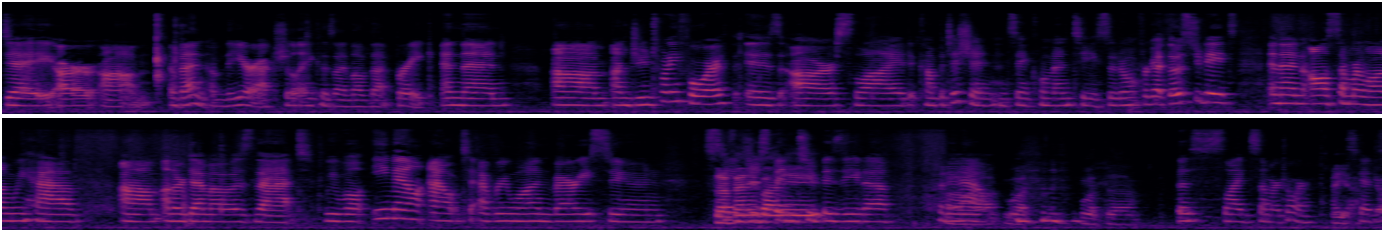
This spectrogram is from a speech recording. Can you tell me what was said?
day, our um, event of the year, actually, because I love that break. And then um, on June 24th is our slide competition in San Clemente. So don't forget those two dates. And then all summer long, we have um, other demos that we will email out to everyone very soon. So if Steve's just been too busy to put it Uh, out. What? What the? The slide summer tour. Uh, yeah. Schedule.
